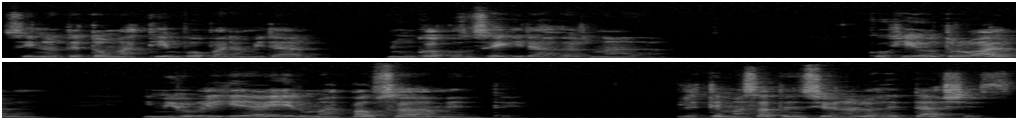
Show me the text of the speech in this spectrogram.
Si no te tomas tiempo para mirar, nunca conseguirás ver nada. Cogí otro álbum y me obligué a ir más pausadamente. Presté más atención a los detalles.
